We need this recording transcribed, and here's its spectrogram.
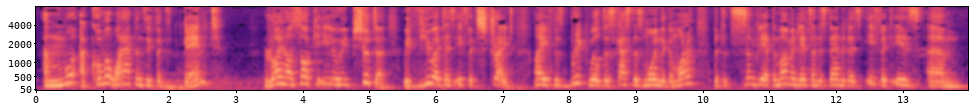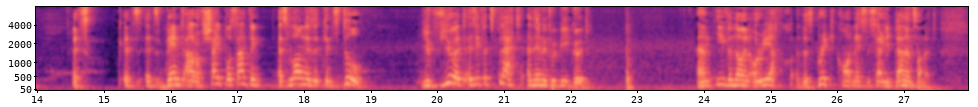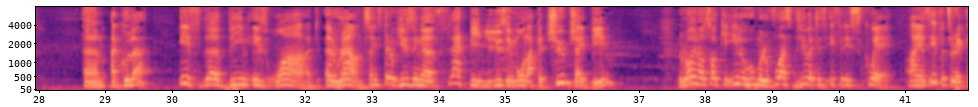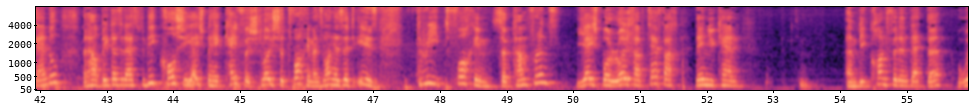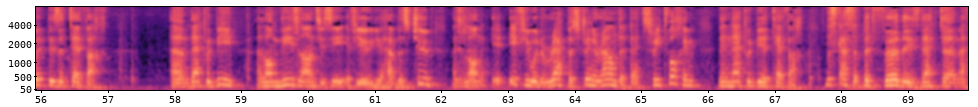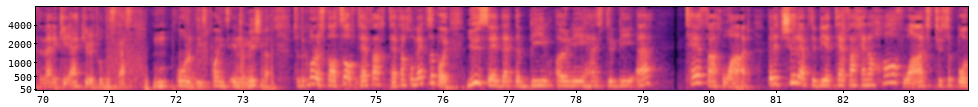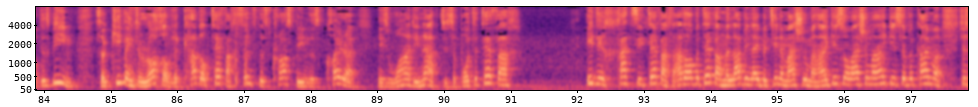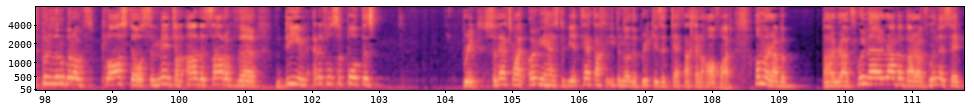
Akuma, what happens if it's bent? We view it as if it's straight. Ah, if this brick, we'll discuss this more in the Gemara, but it's simply at the moment, let's understand it as if it is, um, it's, it's, it's bent out of shape or something, as long as it can still, you view it as if it's flat, and then it would be good. Um, even though an oriach, this brick can't necessarily balance on it. Um, agula, if the beam is wide, around, so instead of using a flat beam, you're using more like a tube shaped beam, view it as if it is square, i.e., as if it's a rectangle, but how big does it have to be? As long as it is three tfachim circumference, then you can um, be confident that the width is a tefach. Um, that would be along these lines. You see, if you, you have this tube, as long if you would wrap a string around it, that's three tefachim, then that would be a tefach. Discuss a bit further. Is that uh, mathematically accurate? We'll discuss all of these points in the Mishnah. So the Gemara starts off tefach, tefach or You said that the beam only has to be a tefach wide, but it should have to be a tefach and a half wide to support this beam. So kiva into rochov the kabel tefach, since this cross beam, this koira, is wide enough to support a tefach. Tefach, the other half tefach, mashu or mashu a kaima. Just put a little bit of plaster or cement on either side of the beam, and it will support this brick. So that's why it only has to be a tefach, even though the brick is a tefach and a half wide. Rabba Barav Huna, Rabba Barav Huna said,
